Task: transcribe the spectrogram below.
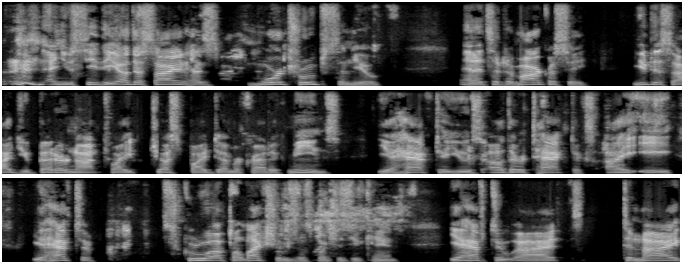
and you see the other side has more troops than you, and it's a democracy, you decide you better not fight just by democratic means. You have to use other tactics, i.e., you have to screw up elections as much as you can. You have to uh, deny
